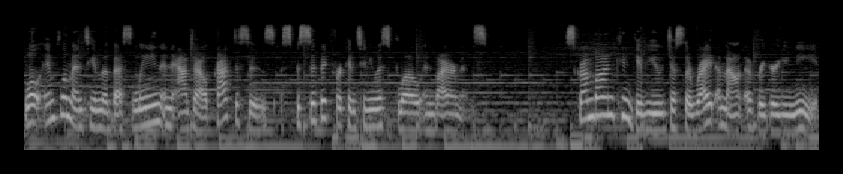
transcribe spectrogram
while implementing the best lean and agile practices specific for continuous flow environments. Scrumban can give you just the right amount of rigor you need,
